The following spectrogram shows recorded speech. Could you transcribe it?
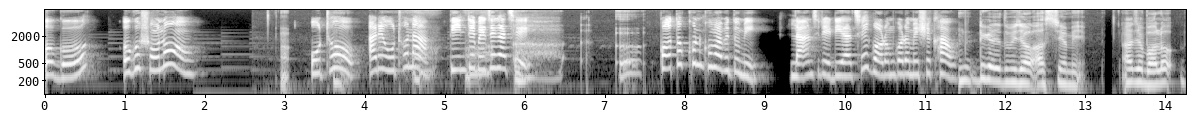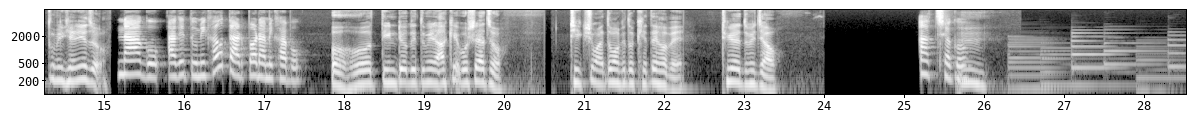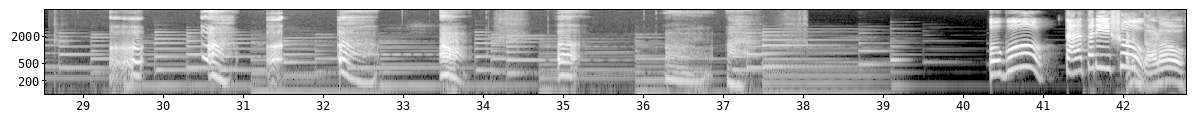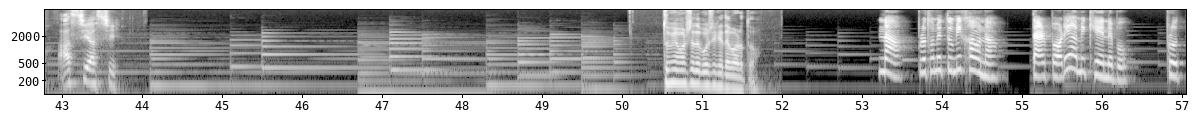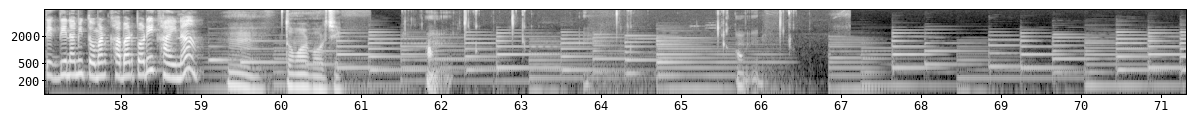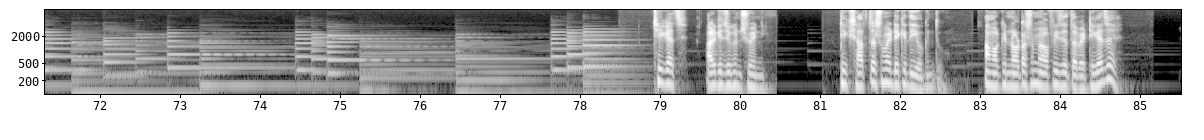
ওগো ওগো শোনো। ওঠো আরে ওঠো না তিনটে বেজে গেছে। কতক্ষণ ঘুমাবে তুমি? লাঞ্চ রেডি আছে গরম গরম এসে খাও। ঠিক আছে তুমি যাও আসছি আমি। আচ্ছা বলো তুমি খেয়ে নিয়েছো? না গো আগে তুমি খাও তারপর আমি খাব। ওহো তিনটে অবধি তুমি না খেয়ে বসে আছো? ঠিক সময় তোমাকে তো খেতে হবে। ঠিক আছে তুমি যাও। আচ্ছা গো। ওগো তাড়াতাড়ি এসো। আরে দাঁড়াও আসছি আসছি। তুমি আমার সাথে বসে খেতে পারো তো? না প্রথমে তুমি খাও না তারপরে আমি খেয়ে নেব। প্রত্যেক দিন আমি তোমার খাবার পরেই খাই না? হুম। তোমার মর্জি। ঠিক আছে আর কিছুক্ষণ শুয়ে নি। ঠিক সাতটার সময় ডেকে দিও কিন্তু। আমাকে নটার সময় অফিস যেতে হবে ঠিক আছে?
